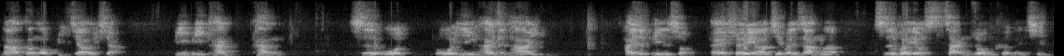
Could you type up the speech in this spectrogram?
然后跟我比较一下，比比看看是我我赢还是他赢，还是平手？哎，所以啊，基本上呢，只会有三种可能性，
